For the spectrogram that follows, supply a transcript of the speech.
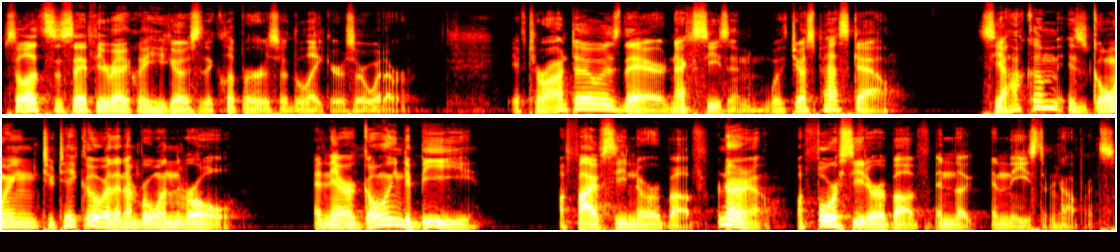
so let's just say theoretically he goes to the Clippers or the Lakers or whatever. If Toronto is there next season with just Pascal, Siakam is going to take over the number one role, and they are going to be a five seed or above. No, no, no, a four seed or above in the in the Eastern Conference.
